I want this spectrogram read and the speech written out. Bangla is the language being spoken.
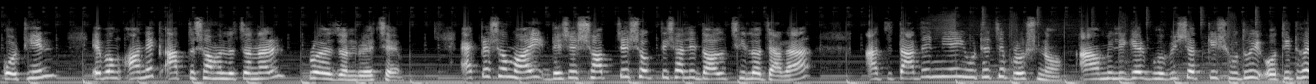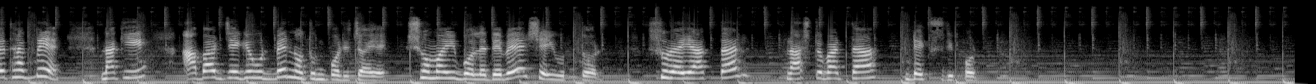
কঠিন এবং অনেক আত্মসমালোচনার প্রয়োজন রয়েছে। একটা সময় দেশের সবচেয়ে শক্তিশালী দল ছিল যারা। আজ তাদের নিয়েই উঠেছে প্রশ্ন, আওয়ামী লীগের ভবিষ্যৎ কি শুধুই অতীত হয়ে থাকবে, নাকি আবার জেগে উঠবে নতুন পরিচয়ে? সময়ই বলে দেবে সেই উত্তর। Suraiya Akter, Rashtrabarta, desk report.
